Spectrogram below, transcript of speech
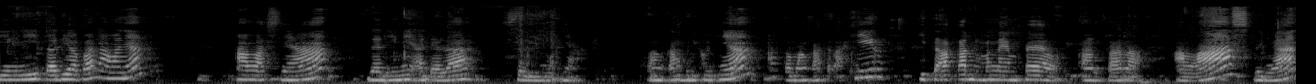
Ini tadi apa namanya? Alasnya. Dan ini adalah selimutnya. langkah berikutnya atau langkah terakhir kita akan menempel antara alas dengan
